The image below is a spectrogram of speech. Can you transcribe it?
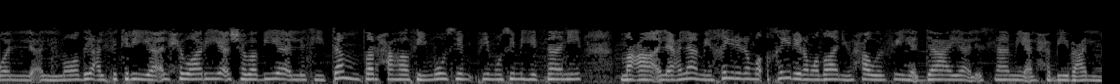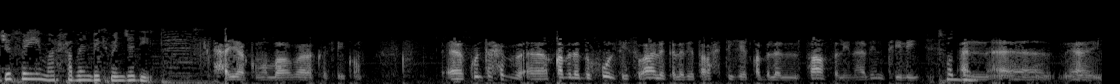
والمواضيع الفكرية الحوارية الشبابية التي تم طرحها في موسم في موسمه الثاني مع الإعلامي خير خير رمضان يحاور فيه الداعية الإسلامي الحبيب علي الجفري. مرحبا بك من جديد. حياكم الله وبارك فيكم. كنت أحب آه، قبل الدخول في سؤالك الذي طرحته قبل الفاصل إن أذنت لي تفضل. أن آه، يعني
